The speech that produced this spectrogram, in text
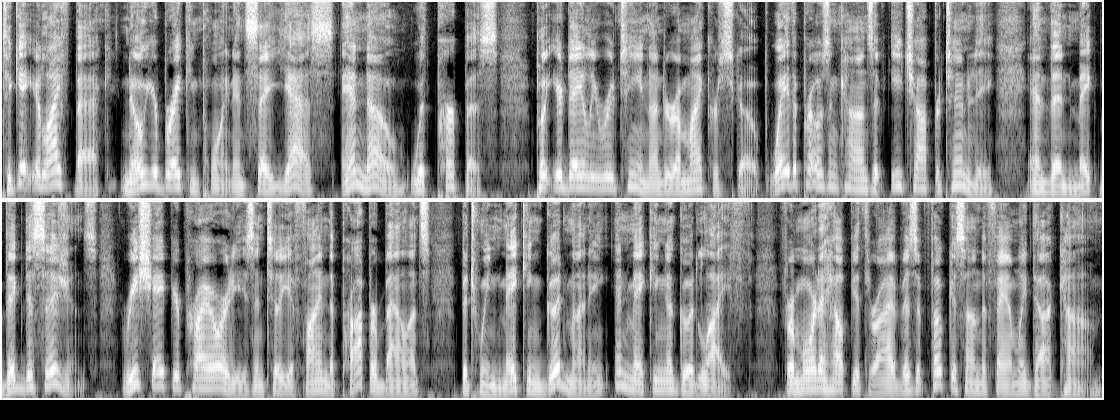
To get your life back, know your breaking point and say yes and no with purpose. Put your daily routine under a microscope, weigh the pros and cons of each opportunity, and then make big decisions. Reshape your priorities until you find the proper balance between making good money and making a good life. For more to help you thrive, visit FocusOnTheFamily.com.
